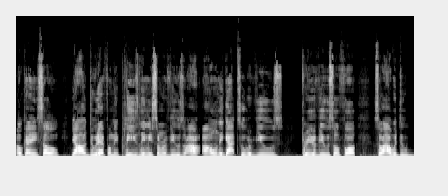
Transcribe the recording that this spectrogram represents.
Okay, so y'all do that for me, please. Leave me some reviews. I, I only got two reviews, three reviews so far. So I would do,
